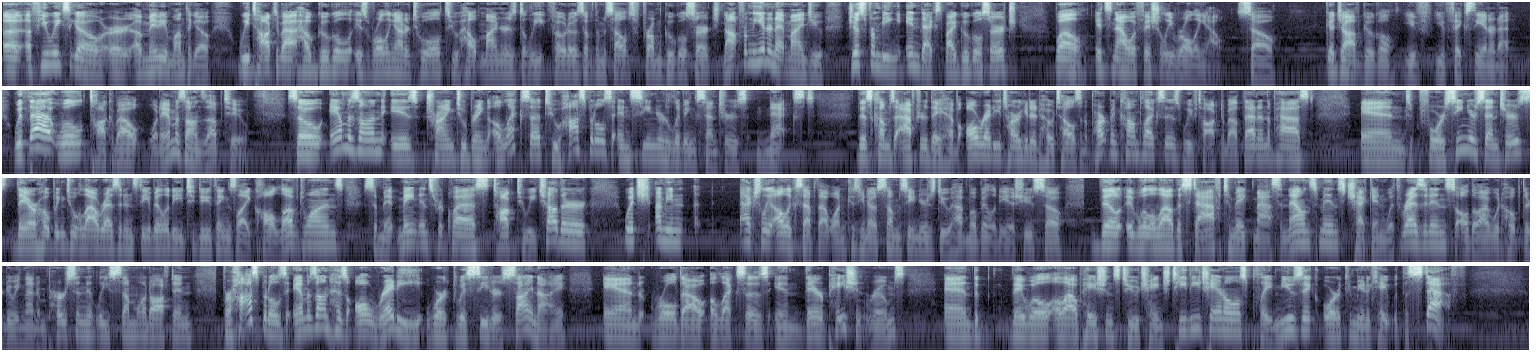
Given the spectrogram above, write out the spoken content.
a, a few weeks ago, or uh, maybe a month ago, we talked about how Google is rolling out a tool to help minors delete photos of themselves from Google search. Not from the internet, mind you, just from being indexed by Google search. Well, it's now officially rolling out. So, good job, Google. You've, you've fixed the internet. With that, we'll talk about what Amazon's up to. So, Amazon is trying to bring Alexa to hospitals and senior living centers next. This comes after they have already targeted hotels and apartment complexes. We've talked about that in the past. And for senior centers, they are hoping to allow residents the ability to do things like call loved ones, submit maintenance requests, talk to each other, which, I mean, actually I'll accept that one because you know some seniors do have mobility issues. So they'll it will allow the staff to make mass announcements, check in with residents, although I would hope they're doing that in person at least somewhat often. For hospitals, Amazon has already worked with Cedars Sinai and rolled out Alexas in their patient rooms and the, they will allow patients to change TV channels, play music, or communicate with the staff.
